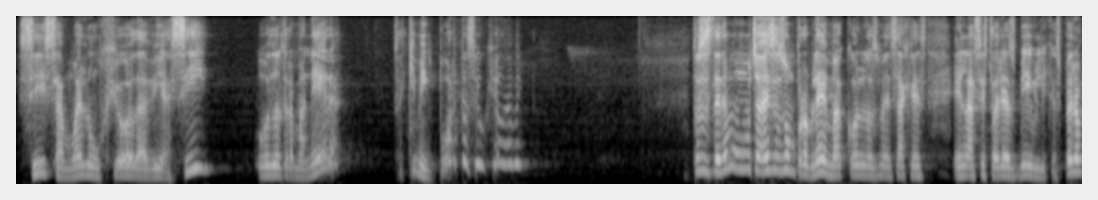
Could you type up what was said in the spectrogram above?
si Samuel ungió a David así o de otra manera? ¿qué me importa si ungió a David? Entonces tenemos muchas veces un problema con los mensajes en las historias bíblicas, pero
